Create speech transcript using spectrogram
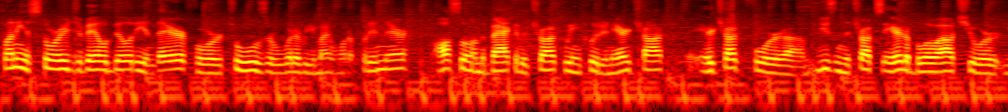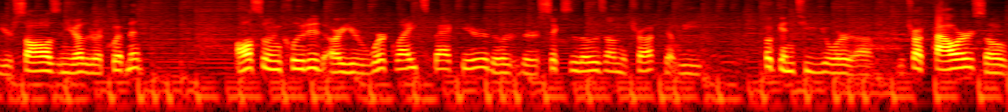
Plenty of storage availability in there for tools or whatever you might want to put in there. Also on the back of the truck we include an air chuck, air chuck for um, using the truck's air to blow out your, your saws and your other equipment. Also included are your work lights back here. There, there are six of those on the truck that we hook into your uh, truck power. So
